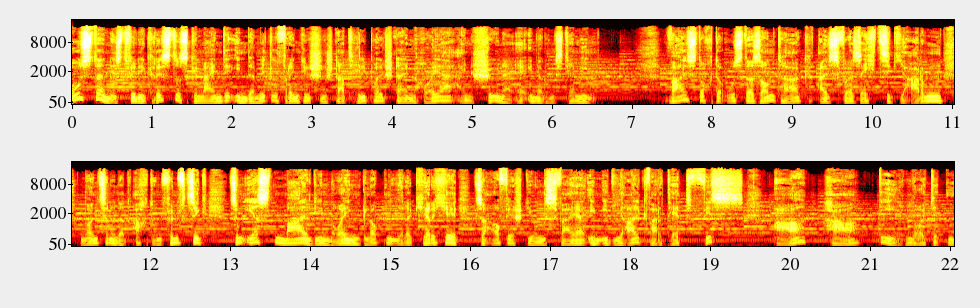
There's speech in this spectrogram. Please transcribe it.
Ostern ist für die Christusgemeinde in der mittelfränkischen Stadt Hilpoltstein heuer ein schöner Erinnerungstermin. War es doch der Ostersonntag, als vor 60 Jahren, 1958, zum ersten Mal die neuen Glocken ihrer Kirche zur Auferstehungsfeier im Idealquartett FIS A, H, D läuteten.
